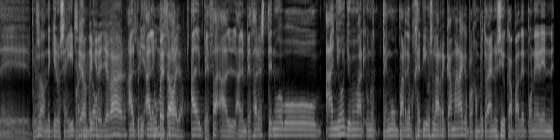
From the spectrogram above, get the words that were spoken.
eh, pues a dónde quiero seguir. Por Sí, a dónde ejemplo, llegar, al, sí, al meta, empezar, al, empezar, al, al empezar este nuevo año, yo me uno- tengo un par de objetivos en la recámara que, por ejemplo, todavía no he sido capaz de poner en,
